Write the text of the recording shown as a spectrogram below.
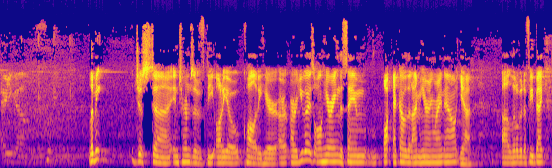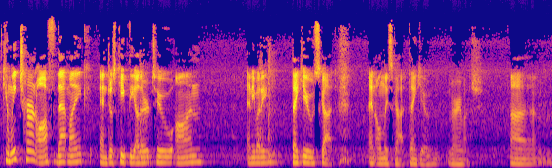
There you go. Let me just uh, in terms of the audio quality here, are, are, you guys all hearing the same echo that I'm hearing right now? Yeah. A little bit of feedback. Can we turn off that mic and just keep the other two on? Anybody? Thank you, Scott. And only Scott. Thank you very much. Um,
